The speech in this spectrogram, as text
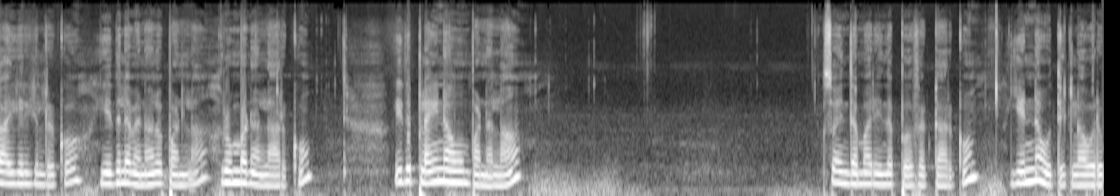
காய்கறிகள் இருக்கோ எதில் வேணாலும் பண்ணலாம். ரொம்ப நல்லாயிருக்கும் இது ப்ளைனாகவும் பண்ணலாம். ஸோ இந்த மாதிரி இருந்தால் பர்ஃபெக்டாக இருக்கும். எண்ணெய் ஊற்றிக்கலாம் ஒரு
